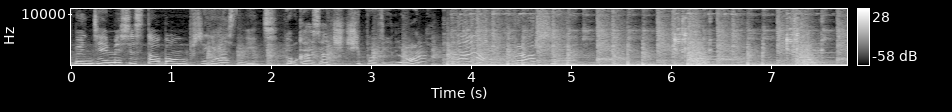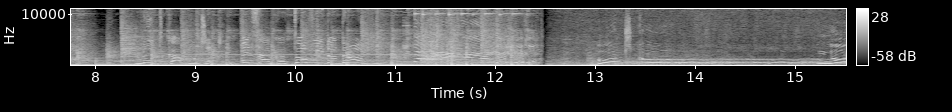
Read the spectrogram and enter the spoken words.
będziemy się z tobą przyjaźnić. Pokazać ci pawilon? Tak, proszę. Nutka, Buczek i Pyza gotowi do drogi! Tak! Buczku! Nutko!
